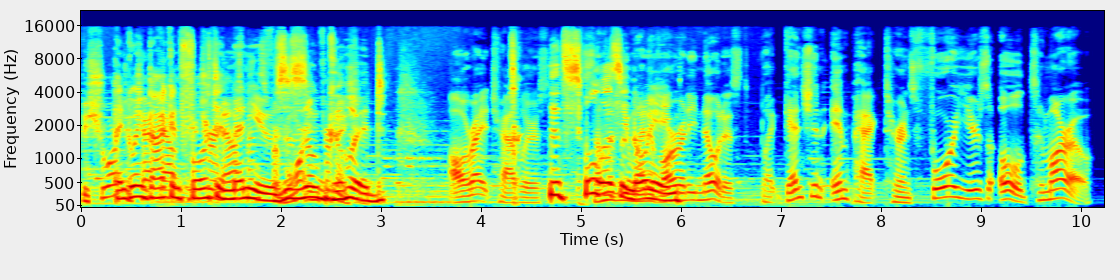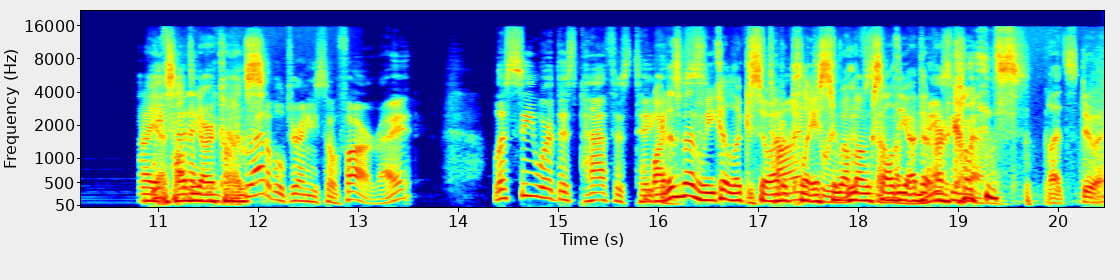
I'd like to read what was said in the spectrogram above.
Be sure And to going back and forth in menus. This is so good. All right, travelers. It's so Some less of you might have already noticed, but Genshin Impact turns four years old tomorrow. Ah, yes, We've all had the an archons. incredible journey so far, right? Let's see where this path has taken Why does us. Mavuika look It's so out of place amongst all the other archons? Let's do it.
